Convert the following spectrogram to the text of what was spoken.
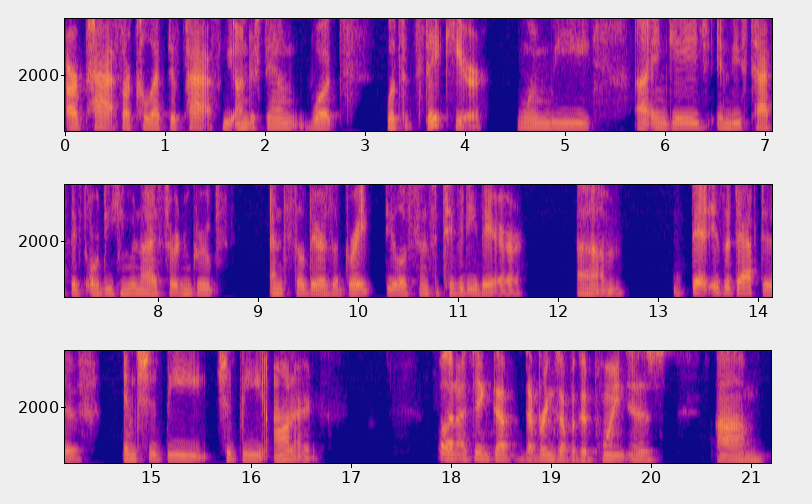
our past, our collective past. We understand what's what's at stake here when we uh, engage in these tactics or dehumanize certain groups. And so there's a great deal of sensitivity there um, that is adaptive and should be should be honored. Well, and I think that that brings up a good point. Is um,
